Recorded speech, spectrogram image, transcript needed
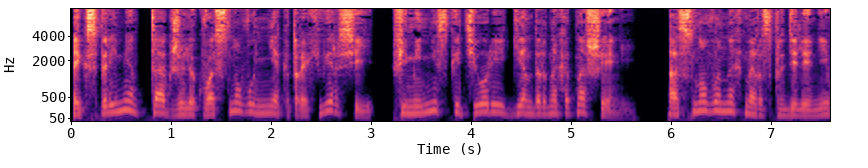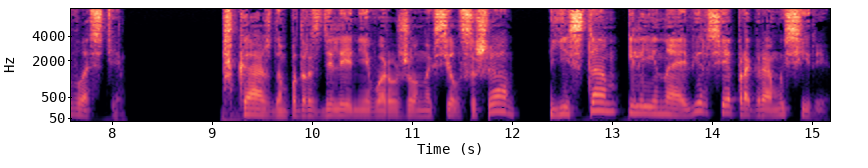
Эксперимент также лег в основу некоторых версий феминистской теории гендерных отношений, основанных на распределении власти. В каждом подразделении вооруженных сил США есть там или иная версия программы Сири.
